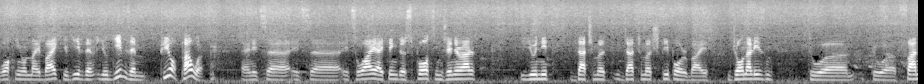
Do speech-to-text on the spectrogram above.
walking on my bike. You give them you give them pure power, and it's uh, it's uh, it's why I think the sport in general you need that much that much people by journalism to um, to uh, fan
